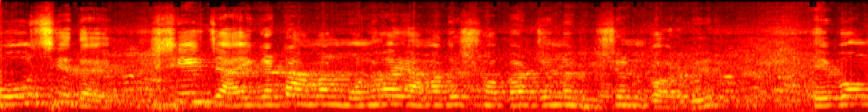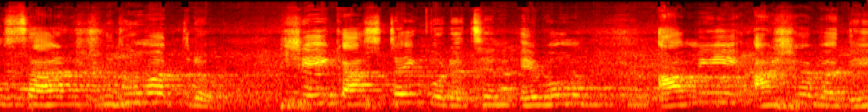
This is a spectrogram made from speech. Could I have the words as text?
পৌঁছে দেয়। সেই জায়গাটা আমার মনে হয় আমাদের সবার জন্য ভীষণ গর্বের। এবং স্যার শুধুমাত্র সেই কাজটাই করেছেন এবং আমি আশাবাদী,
